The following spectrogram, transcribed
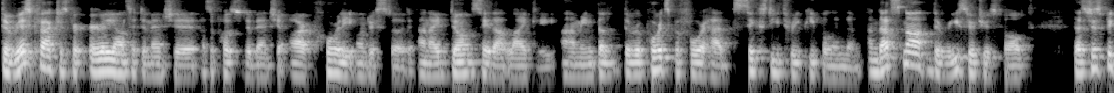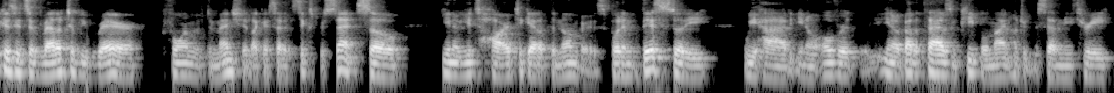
the risk factors for early onset dementia as opposed to dementia are poorly understood. And I don't say that lightly. I mean, the, the reports before had 63 people in them. And that's not the researcher's fault. That's just because it's a relatively rare form of dementia. Like I said, it's 6%. So, you know, it's hard to get up the numbers. But in this study, we had, you know, over, you know, about a thousand people, 973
